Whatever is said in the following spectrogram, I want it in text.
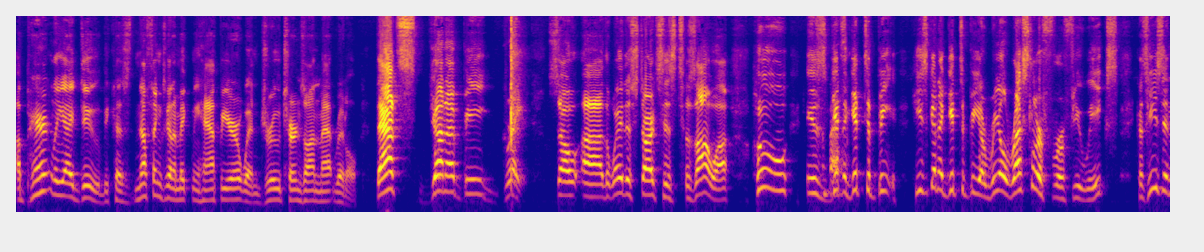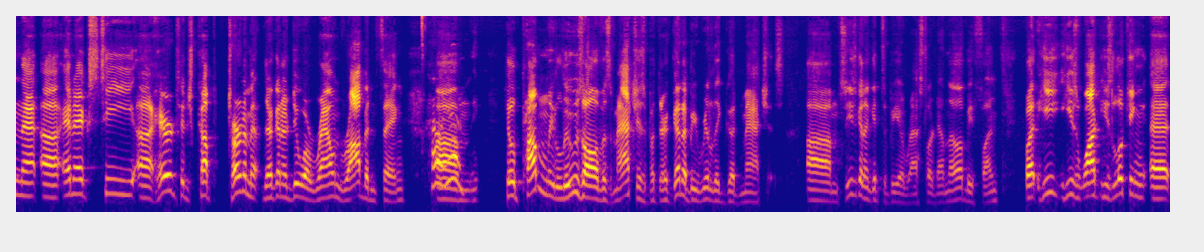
apparently I do because nothing's gonna make me happier when Drew turns on Matt Riddle. That's gonna be great. So uh the way this starts is Tozawa, who is gonna get to be he's gonna get to be a real wrestler for a few weeks because he's in that uh NXT uh Heritage Cup tournament. They're gonna do a round robin thing. Hell yeah. Um, he'll probably lose all of his matches, but they're going to be really good matches. Um, so he's going to get to be a wrestler down there. That'll be fun. But he he's what he's looking at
